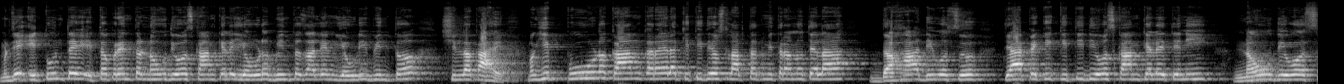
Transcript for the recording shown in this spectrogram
म्हणजे इथून ते इथपर्यंत नऊ दिवस काम केलं एवढं भिंत झाली आणि एवढी भिंत शिल्लक आहे. मग ही पूर्ण काम करायला किती दिवस लागतात मित्रांनो त्याला? दहा दिवस त्यापैकी किती दिवस काम केलंय त्यांनी? नऊ दिवस.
